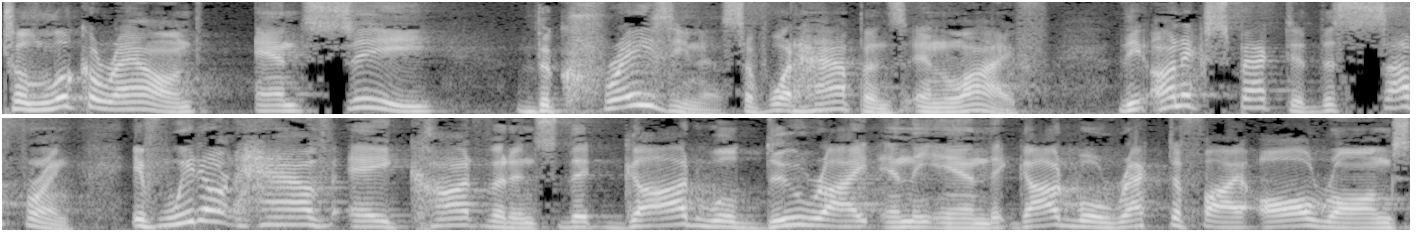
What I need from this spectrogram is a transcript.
to look around and see the craziness of what happens in life the unexpected, the suffering, if we don't have a confidence that God will do right in the end, that God will rectify all wrongs,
